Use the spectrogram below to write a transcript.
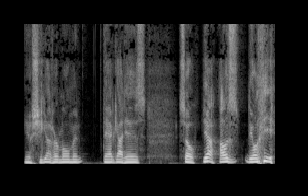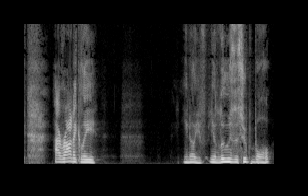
you know she got her moment, Dad got his. So yeah, I was the only. ironically, you know, you you lose the Super Bowl,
